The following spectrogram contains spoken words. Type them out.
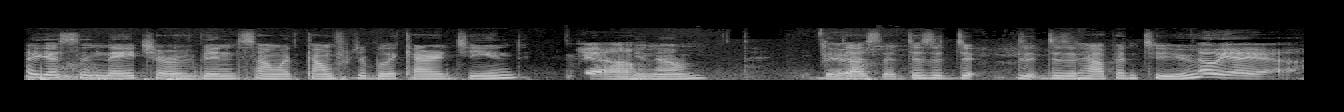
I guess the nature of being somewhat comfortably quarantined. Yeah. You know, Yeah. does it does it do, does it happen to you? Oh yeah, yeah.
